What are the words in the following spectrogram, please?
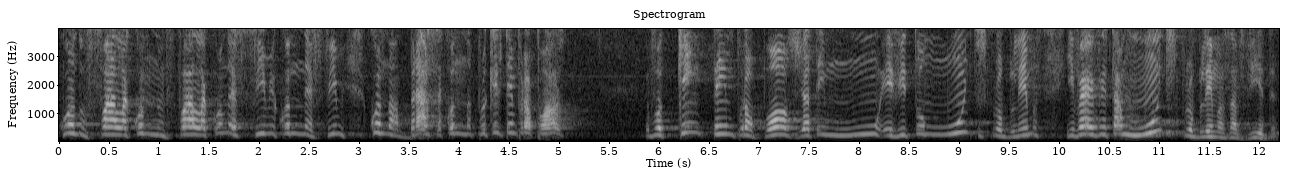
quando fala, quando não fala, quando é firme, quando não é firme, quando abraça, quando não, porque ele tem propósito. Eu vou, quem tem propósito já tem evitou muitos problemas e vai evitar muitos problemas na vida.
